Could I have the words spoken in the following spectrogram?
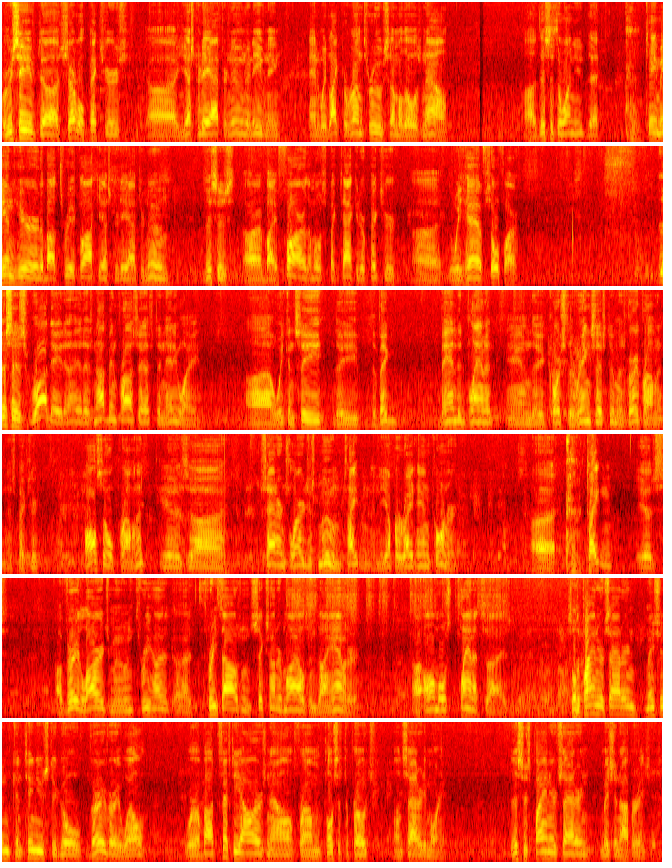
We received uh, several pictures uh, yesterday afternoon and evening, and we'd like to run through some of those now. Uh, this is the one you, that came in here at about 3 o'clock yesterday afternoon. This is uh, by far the most spectacular picture uh, we have so far. This is raw data. It has not been processed in any way. Uh, we can see the, the big banded planet, and the, of course the ring system is very prominent in this picture. Also prominent is uh, Saturn's largest moon, Titan, in the upper right-hand corner. Uh, Titan is a very large moon, 3,600 uh, miles in diameter, uh, almost planet-sized. So the Pioneer Saturn mission continues to go very, very well. We're about 50 hours now from closest approach on Saturday morning. This is Pioneer Saturn mission operations.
